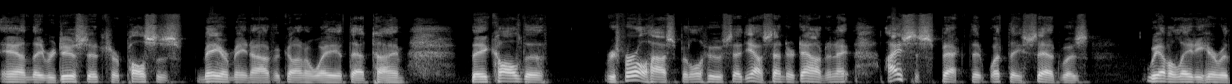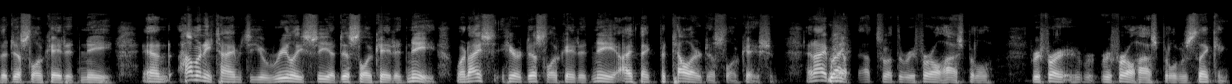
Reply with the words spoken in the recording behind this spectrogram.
And they reduced it. Her pulses may or may not have gone away at that time. They called the referral hospital, who said, "Yeah, send her down." And I, I suspect that what they said was we have a lady here with a dislocated knee. And how many times do you really see a dislocated knee? When I hear dislocated knee, I think patellar dislocation. And I bet that's what the referral hospital refer, referral hospital was thinking.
